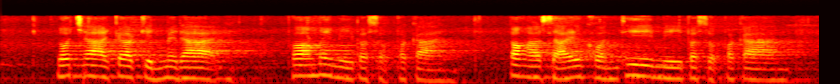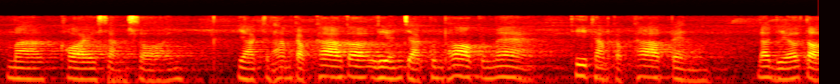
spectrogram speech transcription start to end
ๆรสชาติก็กินไม่ได้ ราะไม่มีประสบะการณ์ ต้องอาศัยคนที่มีประสบะการณ์ มาคอยสั่งสอน อยากจะทำกับข้าวก็เรียนจากคุณพ่อคุณแม่ที่ทำกับข้าวเป็น แล้วเดี๋ยวต่อ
